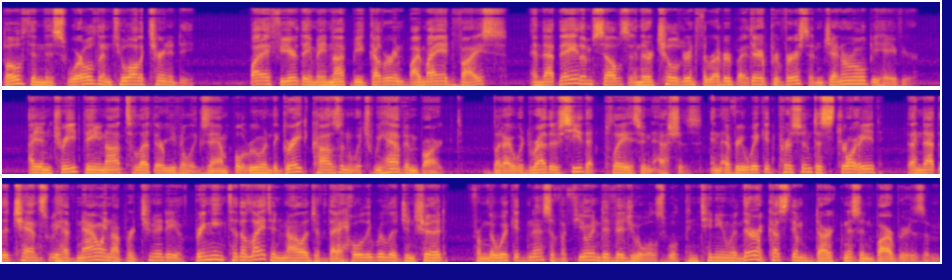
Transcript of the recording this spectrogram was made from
both in this world and to all eternity. But I fear they may not be governed by my advice, and that they themselves and their children forever by their perverse and general behavior. I entreat thee not to let their evil example ruin the great cause in which we have embarked, but I would rather see that place in ashes and every wicked person destroyed, than that the chance we have now an opportunity of bringing to the light and knowledge of thy holy religion should, from the wickedness of a few individuals will continue in their accustomed darkness and barbarism.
